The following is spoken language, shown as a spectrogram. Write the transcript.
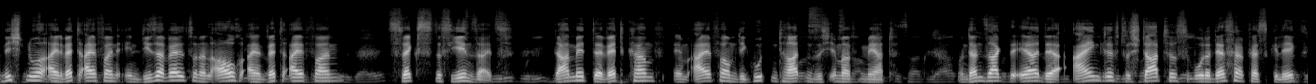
Nicht nur ein Wetteifern in dieser Welt, sondern auch ein Wetteifern zwecks des Jenseits. Damit der Wettkampf im Eifer um die guten Taten sich immer mehrt. Und dann sagte er, der Eingriff des Staates wurde deshalb festgelegt,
